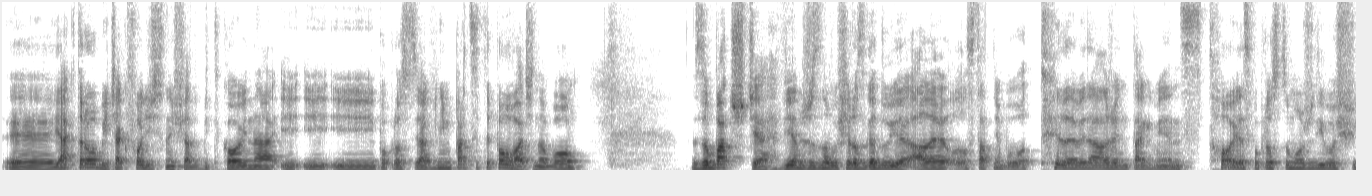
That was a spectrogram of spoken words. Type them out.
yy, jak to robić, jak wchodzić w ten świat Bitcoina i, i, i po prostu jak w nim partycypować, no bo Zobaczcie, wiem, że znowu się rozgaduję, ale ostatnio było tyle wydarzeń, tak więc to jest po prostu możliwość,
